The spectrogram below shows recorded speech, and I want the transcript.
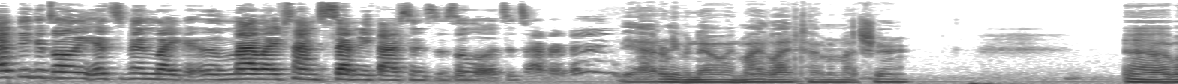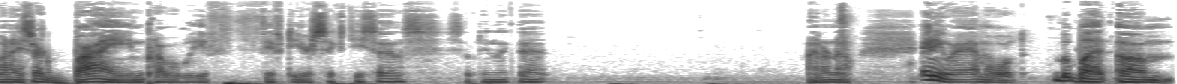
I think it's only it's been like uh, my lifetime seventy five cents is the lowest it's ever been. Yeah, I don't even know. In my lifetime, I'm not sure. Uh, when I started buying, probably 50 or 60 cents, something like that. I don't know. Anyway, I'm old. But, but um,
